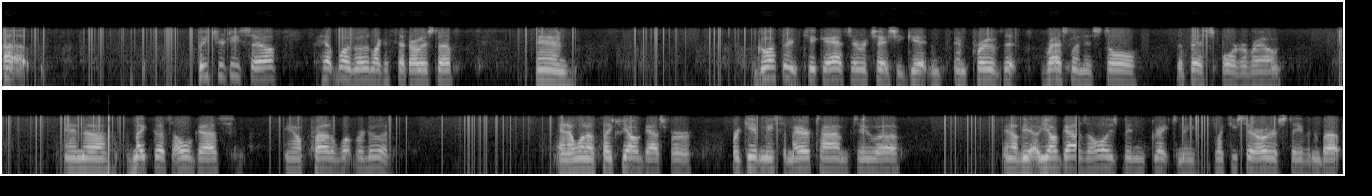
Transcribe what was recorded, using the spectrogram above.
uh, be to yourself, help one another, like I said earlier, stuff, and go out there and kick ass every chance you get, and, and prove that wrestling is still the best sport around, and uh, make us old guys, you know, proud of what we're doing. And I want to thank y'all guys for for giving me some airtime to. Uh, you know, y'all guys have always been great to me. Like you said earlier, Stephen, about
